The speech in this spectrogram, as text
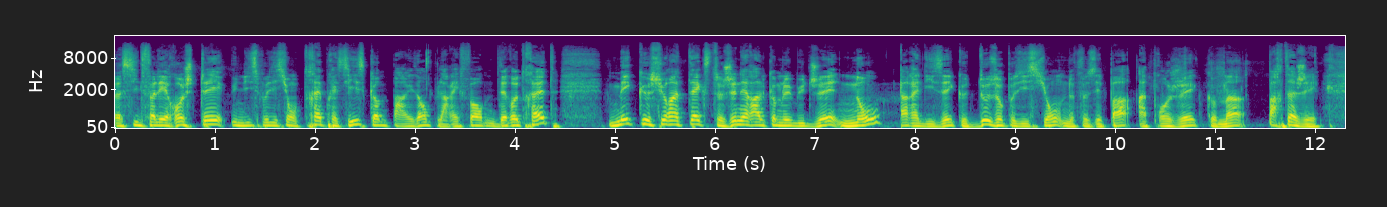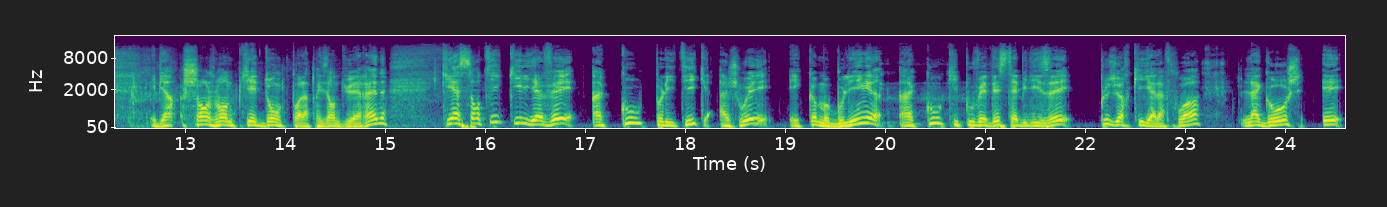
euh, s'il fallait rejeter une disposition très précise, comme par exemple la réforme des retraites, mais que sur un texte général comme le budget, non, car elle disait que deux oppositions ne faisaient pas un projet commun partagé. Eh bien, changement de pied donc pour la présidente du RN, qui a senti qu'il y avait un coup politique à jouer, et comme au bowling, un coup qui pouvait déstabiliser plusieurs quilles à la fois, la gauche et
